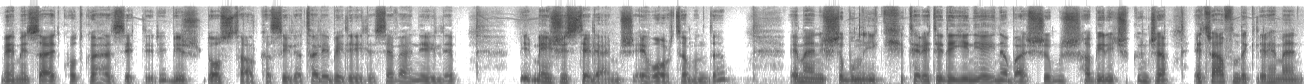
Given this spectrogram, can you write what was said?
Mehmet Said Kotku Hazretleri bir dost halkasıyla, talebeleriyle, sevenleriyle bir meclistelermiş ev ortamında. Hemen işte bunu ilk TRT'de yeni yayına başlamış. Haberi çıkınca etrafındakiler hemen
